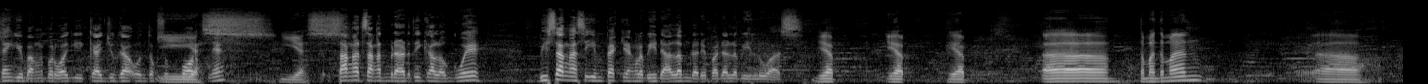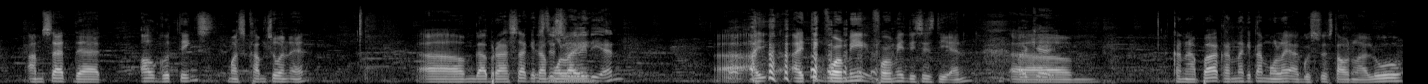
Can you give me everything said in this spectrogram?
Thank you banget Purwadika juga untuk supportnya. Yes. Yes. Sangat-sangat berarti kalau gue bisa ngasih impact yang lebih dalam daripada lebih luas. Yap, yap, yap. Eh, teman-teman, uh, I'm sad that all good things must come to an end. Um, Gak berasa kita Is this mulai. really the end? Uh, I I think for me for me this is the end. Um, Kenapa? Karena kita mulai Agustus tahun lalu,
